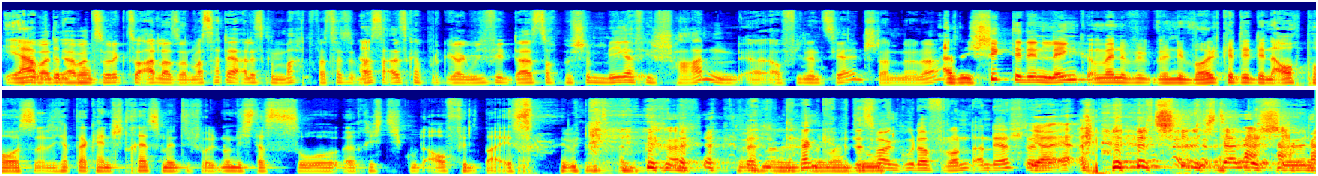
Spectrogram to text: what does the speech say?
Ja, aber, aber zurück zu Adlerson. Was hat er alles gemacht? Was, hat, was ist alles kaputt gegangen? Wie viel, da ist doch bestimmt mega viel Schaden äh, auch finanziell entstanden, oder? Also ich schicke dir den Link und wenn, du, wenn ihr wollt, könnt ihr den auch posten. Also ich habe da keinen Stress mit. Ich wollte nur nicht, dass es so äh, richtig gut auffindbar ist. Danke, das war ein guter Front an der Stelle. Ja. Natürlich, Dankeschön.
